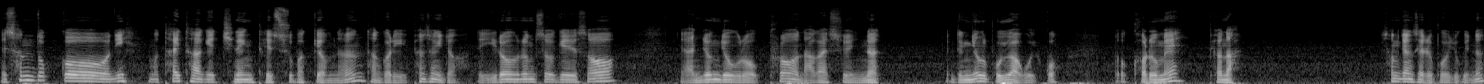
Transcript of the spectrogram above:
네, 선두권이 뭐 타이트하게 진행될 수밖에 없는 단거리 편성이죠. 네, 이런 흐름 속에서 안정적으로 풀어 나갈 수 있는 능력을 보유하고 있고 또 걸음의 변화 성장세를 보여주고 있는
